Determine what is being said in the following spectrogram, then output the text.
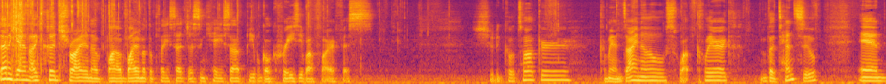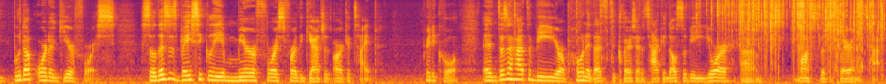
Then again, I could try and uh, buy, another playset just in case uh, people go crazy about Fire Fist. Code Talker, Command Dino, Swap Cleric, the Tensu, and Boot Up Order Gear Force. So this is basically a mirror force for the gadget archetype. Pretty cool. And it doesn't have to be your opponent that declares an attack. It can also be your um, monster that declare an attack.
